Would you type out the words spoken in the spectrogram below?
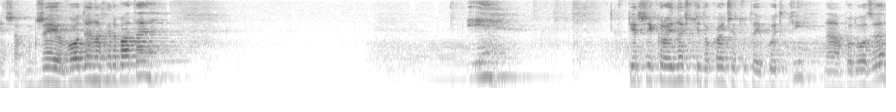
mieszam, grzeję wodę na herbatę. I w pierwszej kolejności dokończę tutaj płytki na podłodze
